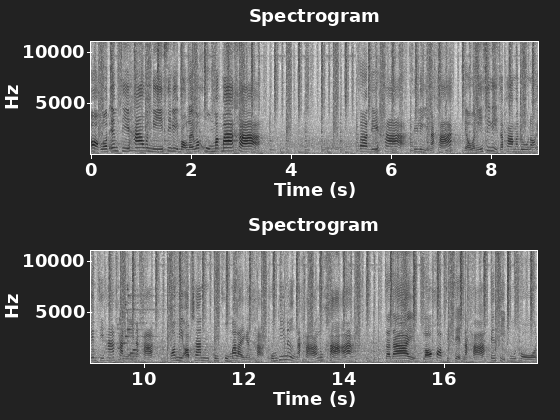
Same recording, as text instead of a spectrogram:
ออกรถ MG5 วันนี้สิริบอกเลยว่าคุ้มมาก ๆ ค่ะ สวัสดีค่ะสิรินะคะ เดี๋ยววันนี้สิริจะพามาดูน้อง MG5 คันนี้นะคะ ว่ามีออปชั่นคุ้มๆอะไรกันค่ะ คุ้มที่ 1 นะคะ ลูกค้าจะได้ล้อขอบ 17 นะคะ เป็นสีทูโทน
